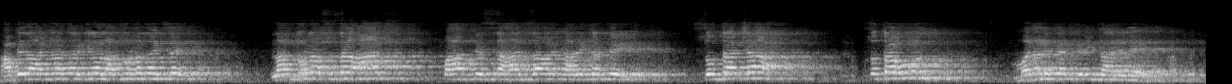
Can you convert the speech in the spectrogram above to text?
आपल्याला अठरा तारखेला लातूरला जायचंय. लातूरला सुद्धा आज पाच ते सहा हजार कार्यकर्ते स्वतःच्या स्वतःहून मनाने त्या ठिकाणी आलेले आहे.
